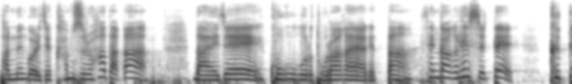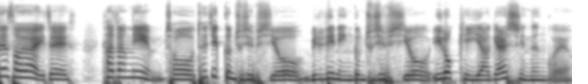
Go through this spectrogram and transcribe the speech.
받는 걸 이제 감수를 하다가 나 이제 고국으로 돌아가야겠다 생각을 했을 때 그때서야 이제 사장님 저 퇴직금 주십시오 밀린 임금 주십시오 이렇게 이야기할 수 있는 거예요.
